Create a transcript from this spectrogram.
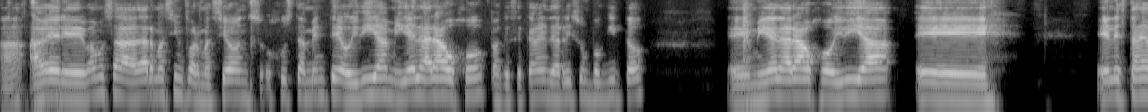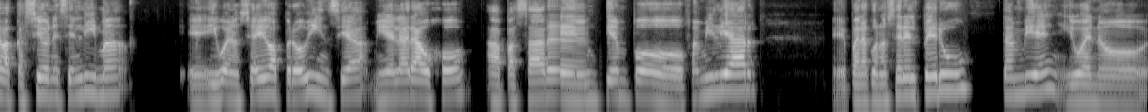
Ah, A ver, eh, vamos a dar más información. Justamente hoy día, Miguel Araujo, para que se caguen de risa un poquito. eh, Miguel Araujo hoy día, eh, él está de vacaciones en Lima. y bueno, se ha ido a provincia, Miguel Araujo, a pasar un tiempo familiar para conocer el Perú también. Y bueno,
